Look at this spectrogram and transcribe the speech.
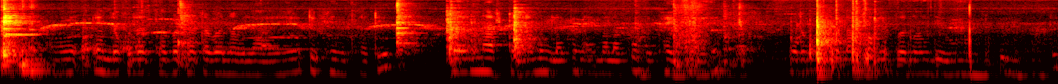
आणि येलो कलरचा बटाटा बनवला आहे टिफिनसाठी तर नाश्त्याला म्हणलं की नाही मला पोहे खायचे आहे. तर मग मला पोहे बनवून देऊ म्हणलं पिल्लूसाठी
